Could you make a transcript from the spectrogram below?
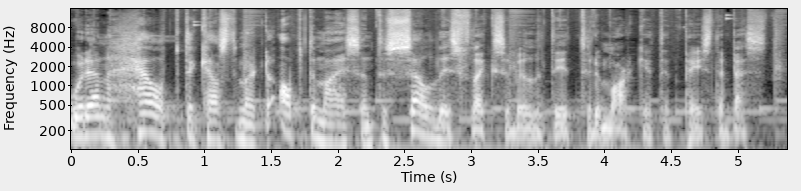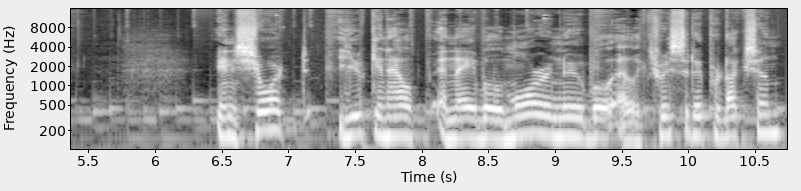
We then help the customer to optimize and to sell this flexibility to the market that pays the best. In short, you can help enable more renewable electricity production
